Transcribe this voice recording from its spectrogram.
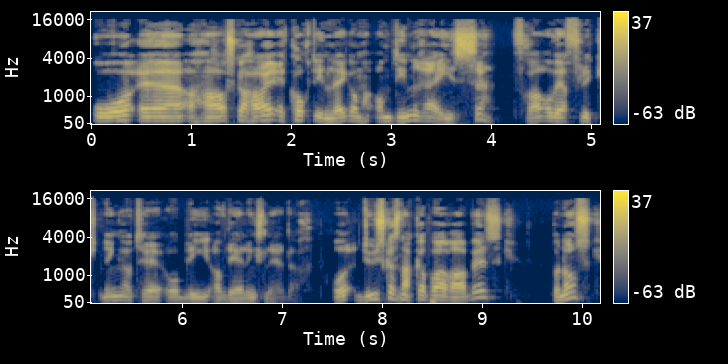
Og eh, har, skal ha et kort innlegg om, om din reise fra å være flyktning til å bli avdelingsleder. Og du skal snakke på arabisk, på norsk.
